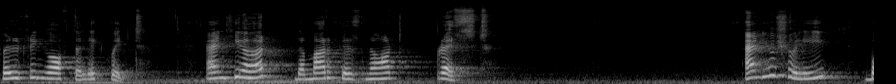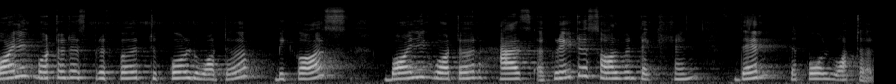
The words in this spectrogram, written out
filtering of the liquid. And here the murk is not pressed. And usually Boiling water is preferred to cold water because boiling water has a greater solvent action than the cold water.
